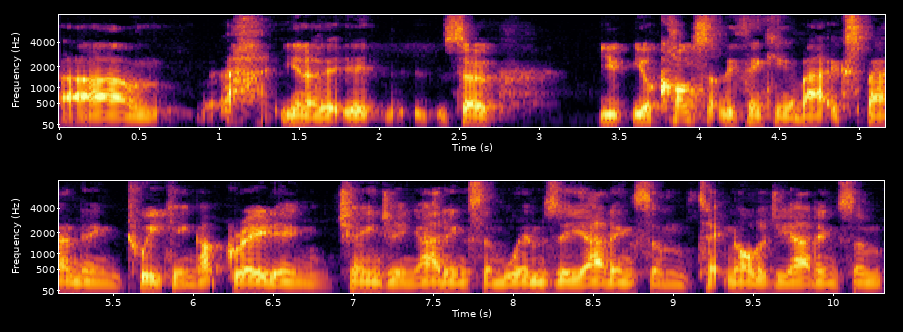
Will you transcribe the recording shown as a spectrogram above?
um, you know, it, so you, are constantly thinking about expanding, tweaking, upgrading, changing, adding some whimsy, adding some technology, adding some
